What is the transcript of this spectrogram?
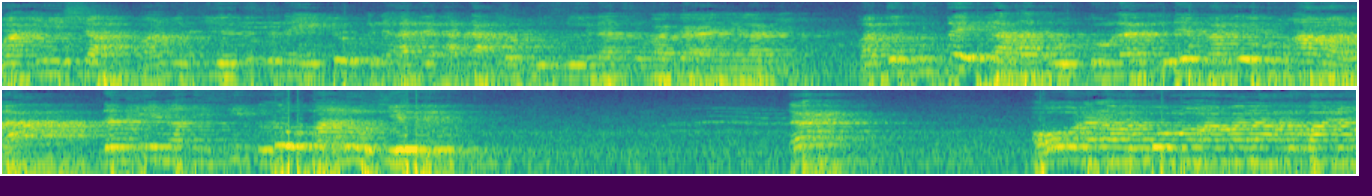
maisha manusia tu kena hidup kena ada adab berusaha dan sebagainya lagi. Maka tupiklah satu hukum lagi dia panggil muamalah demi nak isi perut manusia. Dan oh dalam hukum muamalah tu banyak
